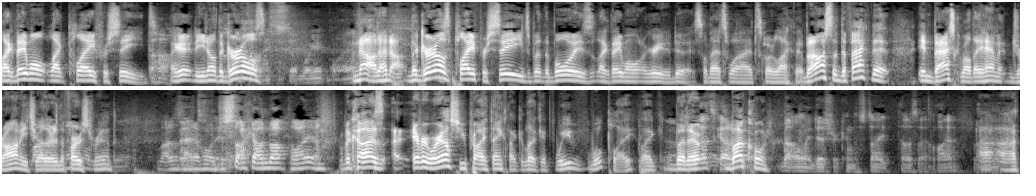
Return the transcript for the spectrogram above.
Like they won't like play for seeds. Uh-huh. Like, you know, the girls. We ain't playing. No, no, no. The girls play for seeds, but the boys like they won't agree to do it. So that's why it's sort of like that. But honestly, the fact that in basketball they haven't drawn each other in the first round Why doesn't everyone just like I'm not playing? because uh, everywhere else you probably think like, look, if we will play, like, but uh, That's Buckhorn. be the only district in the state does that last. I,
